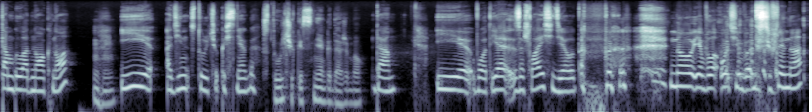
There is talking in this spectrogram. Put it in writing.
Там было одно окно. И один стульчик из снега. Стульчик из снега даже был. Да. И вот, я зашла и сидела там. Но я была очень воодушевлена.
